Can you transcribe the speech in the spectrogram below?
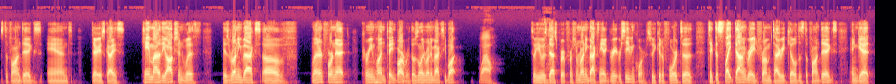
Stefon Diggs and Derrius Guice came out of the auction with his running backs of Leonard Fournette, Kareem Hunt, and Peyton Barber. Those are the only running backs he bought. Wow. So he was desperate for some running backs, and he had a great receiving core. So he could afford to take the slight downgrade from Tyreek Hill to Stefon Diggs and get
